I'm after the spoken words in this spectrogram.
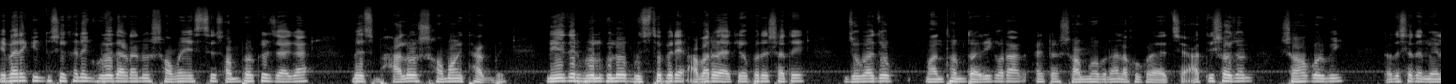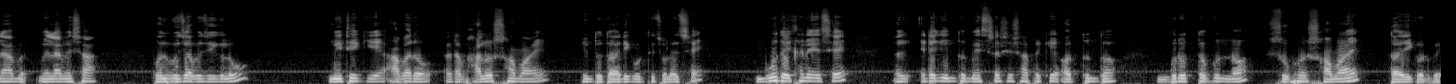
এবারে কিন্তু সেখানে ঘুরে দাঁড়ানোর সময় এসছে, সম্পর্কের জায়গায় বেশ ভালো সময় থাকবে। নিজেদের ভুলগুলো বুঝতে পেরে আবারও একে অপরের সাথে যোগাযোগ মাধ্যম তৈরি করার একটা সম্ভাবনা লক্ষ্য করা যাচ্ছে। আত্মীয় স্বজন সহকর্মী, তাদের সাথে মেলা, মেলামেশা, ভুল বুঝাবুঝিগুলো মিটে গিয়ে আবারও একটা ভালো সময় কিন্তু তৈরি করতে চলেছে। বুধ এখানে এসে, এটা কিন্তু মেষ রাশির সাপেক্ষে অত্যন্ত গুরুত্বপূর্ণ, শুভ সময় তৈরি করবে।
